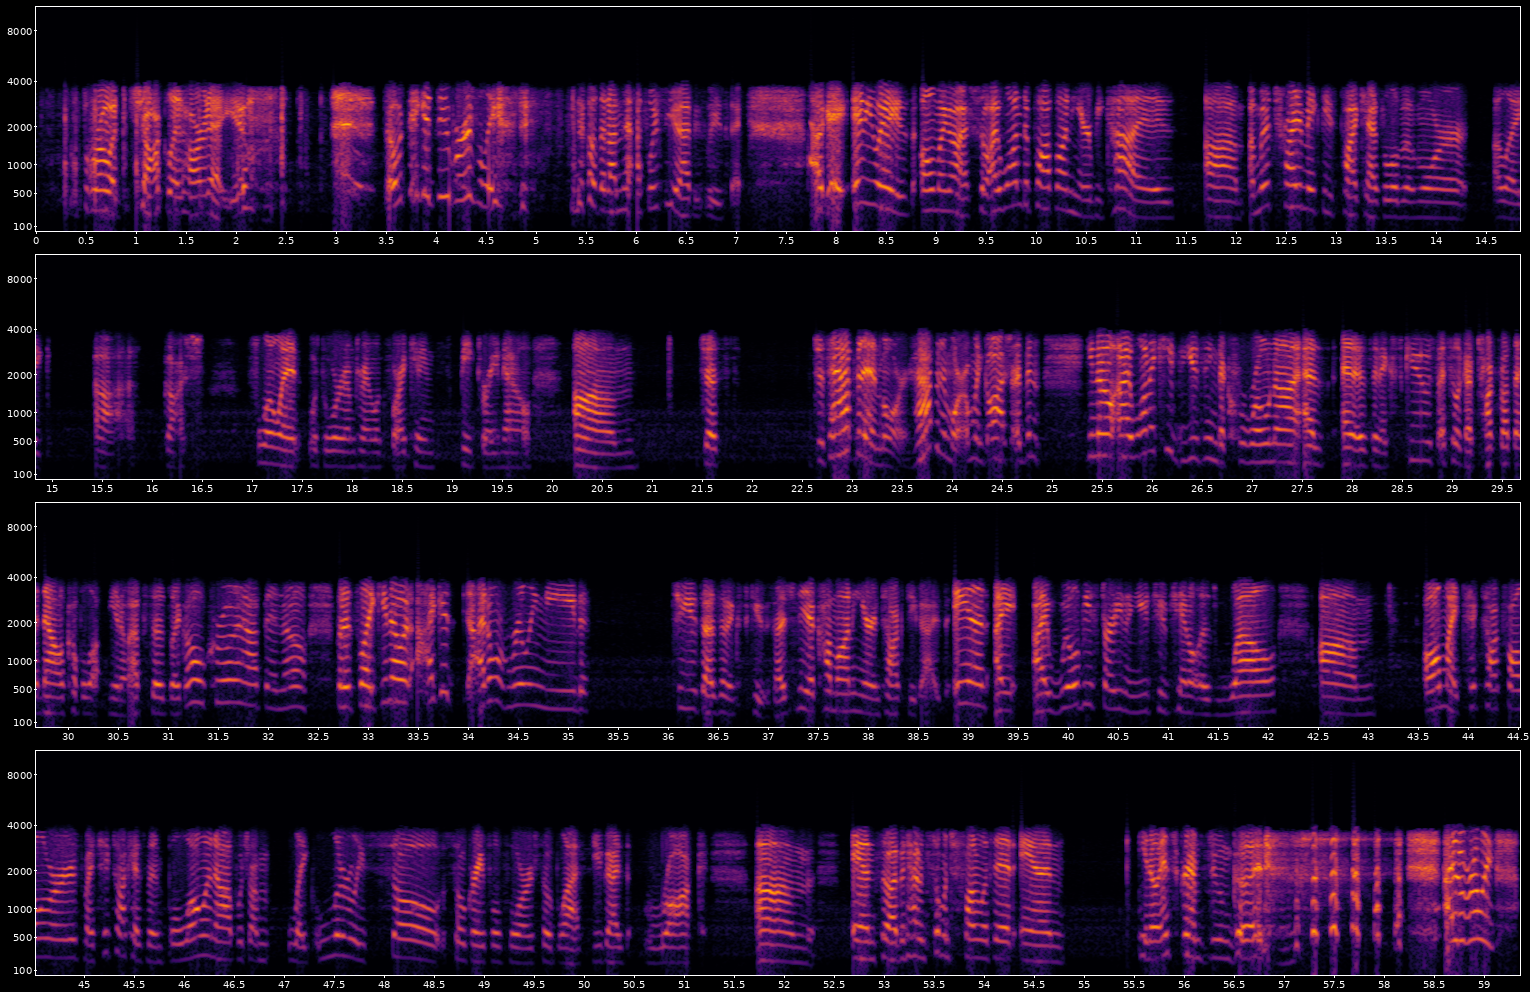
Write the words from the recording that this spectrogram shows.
throw a chocolate heart at you, don't take it too personally. know that I'm wishing you a happy Sweetest Day. Okay, anyways, oh my gosh. So I wanted to pop on here because um I'm gonna try to make these podcasts a little bit more uh, like uh gosh, fluent what's the word I'm trying to look for? I can't even speak right now. Um just just happening more. Happening more. Oh my gosh, I've been you know, I want to keep using the corona as as an excuse. I feel like I've talked about that now a couple of, you know, episodes like, "Oh, corona happened." Oh, but it's like, you know what? I get I don't really need to use as an excuse. I just need to come on here and talk to you guys. And I I will be starting a YouTube channel as well. Um all my TikTok followers, my TikTok has been blowing up, which I'm like literally so so grateful for, so blessed. You guys rock. Um and so I've been having so much fun with it and you know, Instagram's doing good.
